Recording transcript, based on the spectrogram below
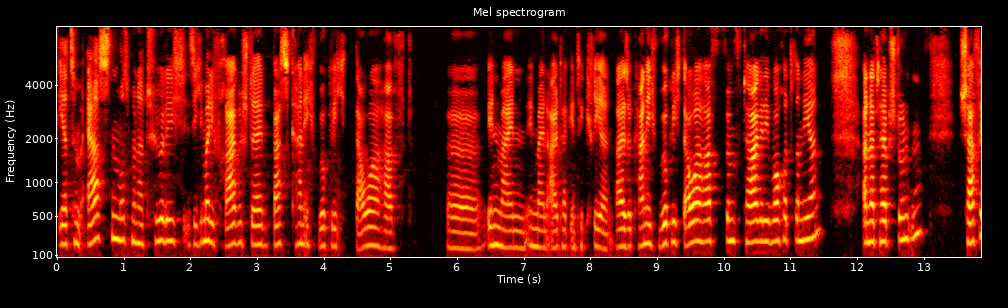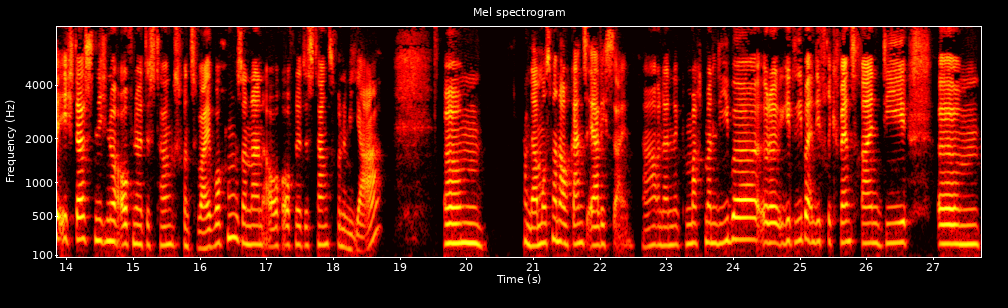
ja, zum ersten muss man natürlich sich immer die Frage stellen, was kann ich wirklich dauerhaft äh, in, meinen, in meinen Alltag integrieren? Also kann ich wirklich dauerhaft fünf Tage die Woche trainieren, anderthalb Stunden? Schaffe ich das nicht nur auf eine Distanz von zwei Wochen, sondern auch auf eine Distanz von einem Jahr? Ähm, und da muss man auch ganz ehrlich sein. Ja? Und dann macht man lieber oder geht lieber in die Frequenz rein, die ähm,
